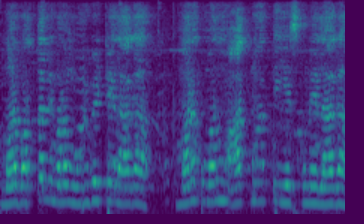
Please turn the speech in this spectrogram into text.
మన భర్తల్ని మనం ఉరిబెట్టేలాగా మనకు మనం ఆత్మహత్య చేసుకునేలాగా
